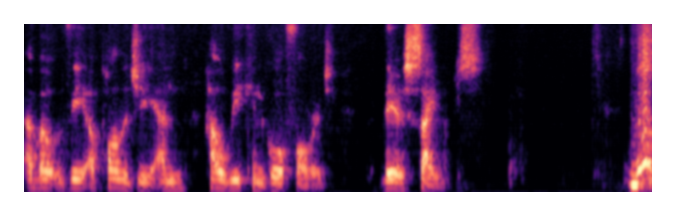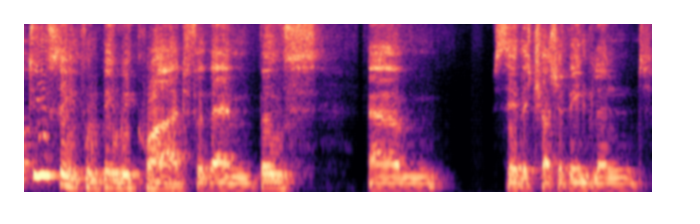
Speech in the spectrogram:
about the apology and how we can go forward. There's silence. What do you think will be required for them, both, um, say, the Church of England?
